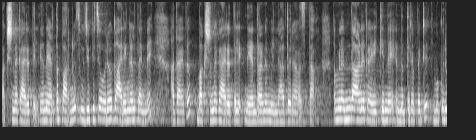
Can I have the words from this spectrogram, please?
ഭക്ഷണ കാര്യത്തിൽ ഞാൻ നേരത്തെ പറഞ്ഞു സൂചിപ്പിച്ച ഓരോ കാര്യങ്ങൾ തന്നെ അതായത് ഭക്ഷണ കാര്യത്തിൽ നിയന്ത്രണമില്ലാത്തൊരവസ്ഥ. നമ്മൾ എന്താണ് കഴിക്കുന്നത് എന്നതിനെ പറ്റി നമുക്കൊരു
